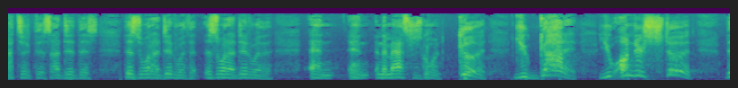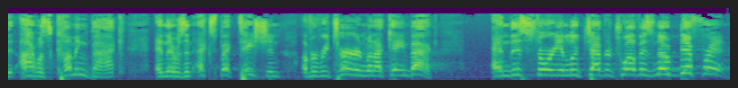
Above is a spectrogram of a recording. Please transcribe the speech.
I took this, I did this. This is what I did with it. This is what I did with it. And, and, and the master's going, good, you got it. You understood that I was coming back and there was an expectation of a return when I came back. And this story in Luke chapter 12 is no different.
